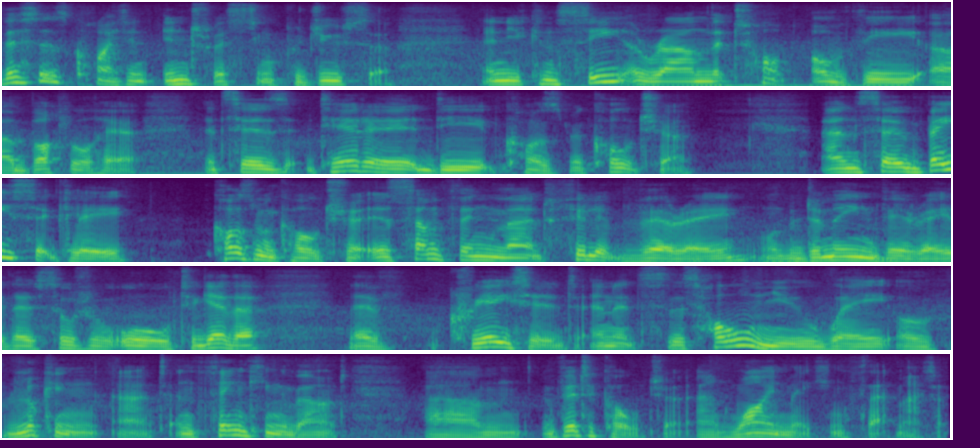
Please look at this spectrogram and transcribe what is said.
this is quite an interesting producer and you can see around the top of the uh, bottle here it says Terre de Cosmoculture and so basically cosmoculture is something that Philippe Viret or the Domaine Viret they're sort of all together they've created. And it's this whole new way of looking at and thinking about um, viticulture and winemaking for that matter.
